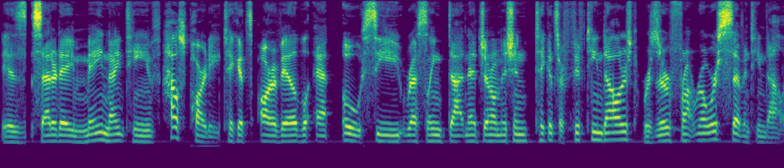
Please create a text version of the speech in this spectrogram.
is Saturday, May 19th, House Party. Tickets are available at ocwrestling.net. General admission tickets are $15. Reserve front row are $17.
